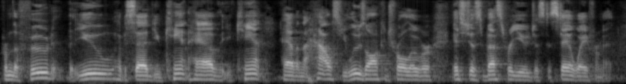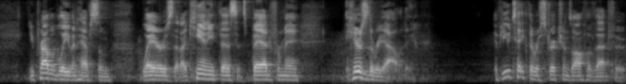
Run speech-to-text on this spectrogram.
from the food that you have said you can't have, that you can't have in the house, you lose all control over. It's just best for you just to stay away from it. You probably even have some layers that I can't eat this, it's bad for me. Here's the reality if you take the restrictions off of that food,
